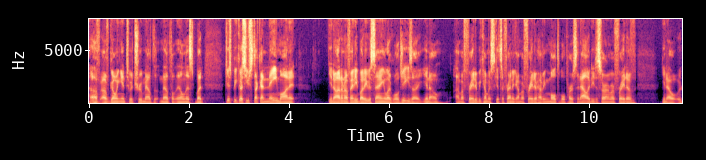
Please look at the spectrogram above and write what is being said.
of, of going into a true mental, mental illness. But just because you stuck a name on it, you know, I don't know if anybody was saying like, well, geez, I, you know, I'm afraid of becoming schizophrenic. I'm afraid of having multiple personality disorder. I'm afraid of, you know,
